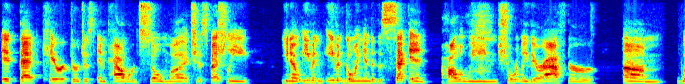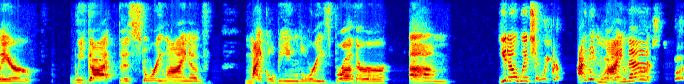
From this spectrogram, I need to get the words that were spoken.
it that character just empowered so much, especially you know even even going into the second Halloween shortly thereafter, um, where we got the storyline of Michael being Laurie's brother, um, you know, which I didn't mind that. first, but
